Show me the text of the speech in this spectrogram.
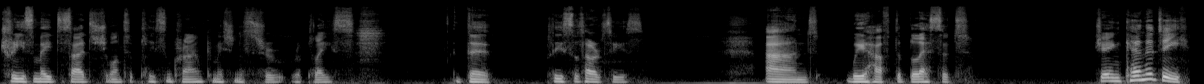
Theresa May decided she wanted police and crime commissioners to replace the police authorities, and we have the blessed Jane Kennedy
